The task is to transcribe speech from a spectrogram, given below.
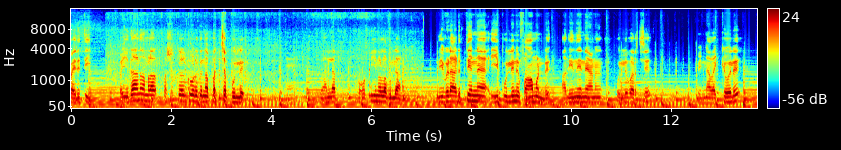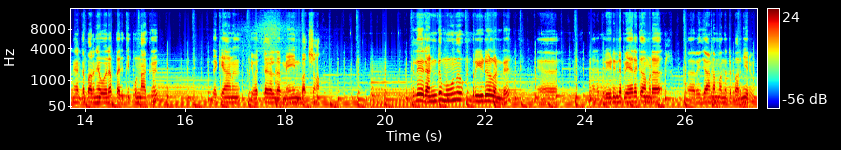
പരുത്തി. അപ്പം ഇതാണ് നമ്മളെ പശുക്കൾക്ക് കൊടുക്കുന്ന പച്ച പുല്ല് ഏ, നല്ല പ്രോട്ടീനുള്ള പുല്ലാണ്. ഇവിടെ അടുത്ത് തന്നെ ഈ പുല്ലിന് ഫാമുണ്ട്. അതിൽ നിന്ന് തന്നെയാണ് പുല്ല് പറിച്ച് പിന്നെ വൈക്കോൽ നേരത്തെ പറഞ്ഞ പോലെ പരുത്തിപ്പുണ്ണാക്ക് ഇതൊക്കെയാണ് ഇവറ്റകളുടെ മെയിൻ ഭക്ഷണം. ഇതിൽ രണ്ട് മൂന്ന് ബ്രീഡുകളുണ്ട് ബ്രീഡിന്റെ പേരൊക്കെ നമ്മുടെ റിജാണ്ണം വന്നിട്ട് പറഞ്ഞു തരും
